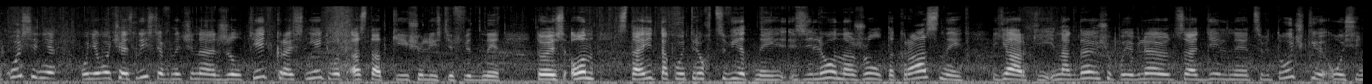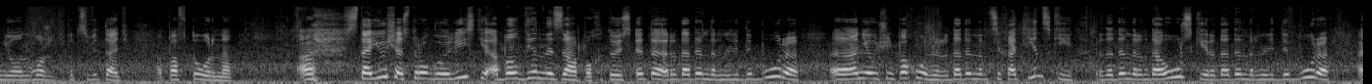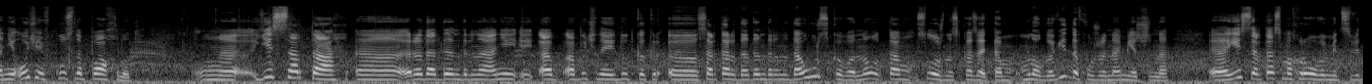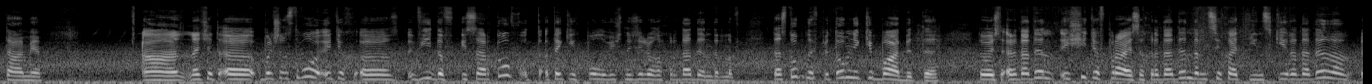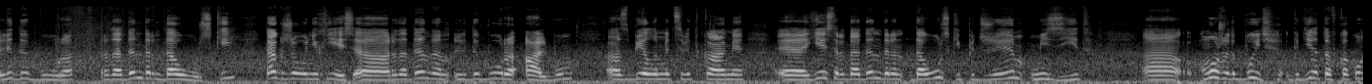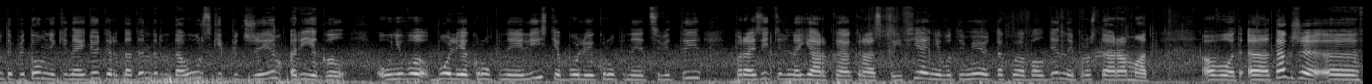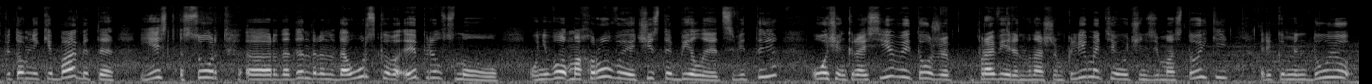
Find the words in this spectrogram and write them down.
к осени у него часть листьев начинает желтеть, краснеть, вот остатки еще листьев видны. То есть он стоит такой трехцветный, зелено-желто-красный, яркий. Иногда еще появляются отдельные цветочки, осенью он может подцветать повторно. Стою сейчас, трогаю листья, обалденный запах. То есть это рододендрон лидебура. Э, они очень похожи. Рододендрон цехотинский, рододендрон даурский, рододендрон лидебура. Они очень вкусно пахнут. Есть сорта э, рододендрона, они обычно идут как э, сорта рододендрона даурского, но там сложно сказать, там много видов уже намешано. Есть сорта с махровыми цветами. А, значит, э, большинство этих э, видов и сортов, таких полувечно зеленых рододендронов, доступны в питомнике Бабиты. То есть рододен... ищите в прайсах рододендрон сихотинский, рододендрон ледебура, рододендрон даурский. Также у них есть э, рододендрон ледебура альбум с белыми цветками. Есть рододендрон даурский PGM мизит. А, может быть, где-то в каком-то питомнике найдете рододендрон даурский PGM регал. У него более крупные листья, более крупные цветы, поразительно яркая окраска. И все они вот имеют такой обалденный просто аромат. Вот. Э, также э, в питомнике Бабиты есть сорт э, рододендрона даурского April Snow. У него махровые, чисто белые цветы, очень красивый, тоже проверен в нашем климате, очень зимостойкий. Рекомендую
